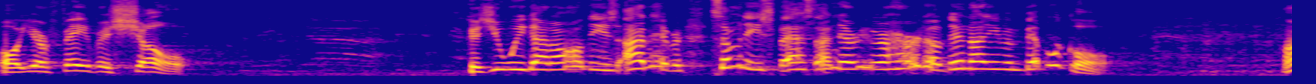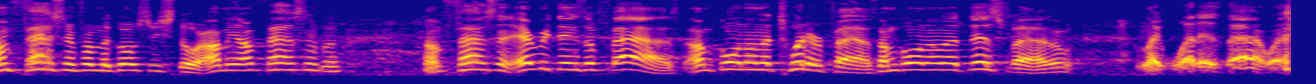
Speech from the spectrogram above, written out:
or your favorite show. Because you, we got all these. I never. Some of these fasts I never even heard of. They're not even biblical. I'm fasting from the grocery store. I mean, I'm fasting from. I'm fasting. Everything's a fast. I'm going on a Twitter fast. I'm going on a this fast. I'm, like, what is that? What,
